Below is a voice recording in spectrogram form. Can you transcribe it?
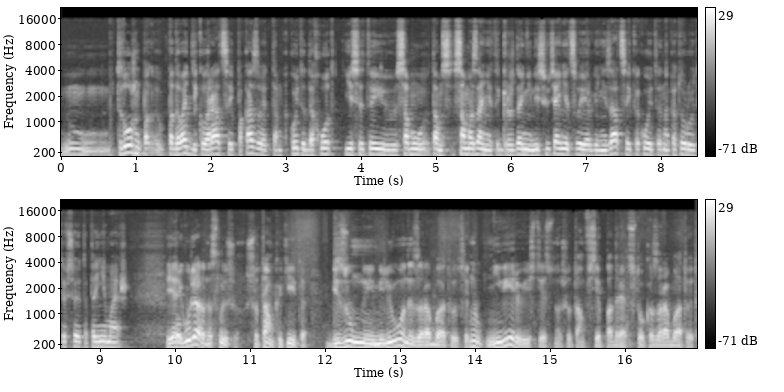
ты должен подавать декларации, показывать там какой-то доход, если ты саму, там самозанятый гражданин, если у тебя нет своей организации какой-то, на которую ты все это принимаешь. Я то... регулярно слышу, что там какие-то безумные миллионы зарабатываются. Ну, не верю, естественно, что там все подряд столько зарабатывают.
